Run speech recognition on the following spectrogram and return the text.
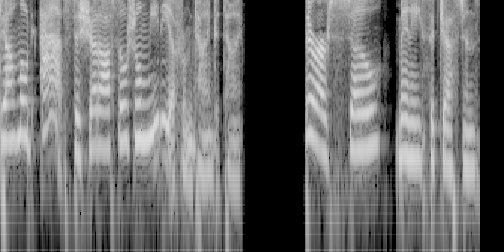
Download apps to shut off social media from time to time. There are so many suggestions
